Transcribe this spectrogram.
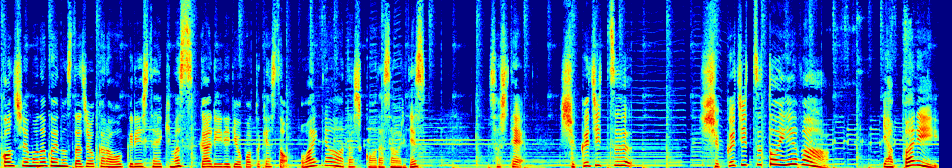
今週も名古屋のスタジオからお送りしていきます。ガーリーレディオポッドキャストお相手は私高田沙織です。そして祝日祝日といえばやっぱり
